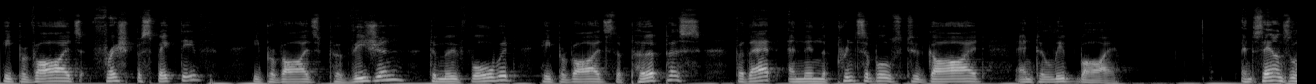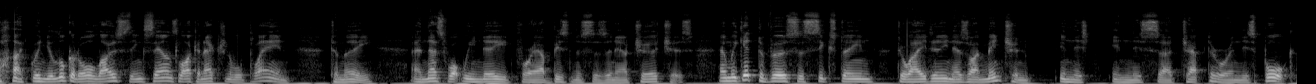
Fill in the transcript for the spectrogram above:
He provides fresh perspective, He provides provision to move forward, He provides the purpose for that, and then the principles to guide and to live by. And sounds like, when you look at all those things, sounds like an actionable plan to me. And that's what we need for our businesses and our churches. And we get to verses 16 to 18, as I mentioned in this, in this uh, chapter or in this book.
